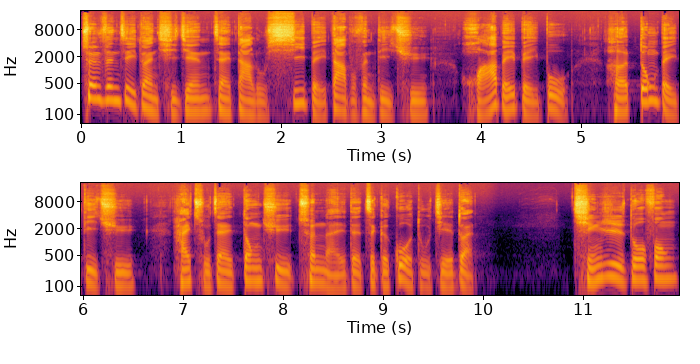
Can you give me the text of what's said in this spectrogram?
春分这一段期间，在大陆西北大部分地区、华北北部和东北地区，还处在冬去春来的这个过渡阶段，晴日多风，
